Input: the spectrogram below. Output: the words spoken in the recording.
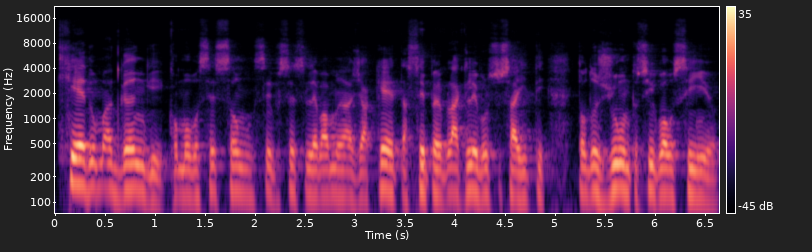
que é de uma gangue, como vocês são, se vocês levam uma jaqueta, sempre Black Label Society, todos juntos, igualzinho.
